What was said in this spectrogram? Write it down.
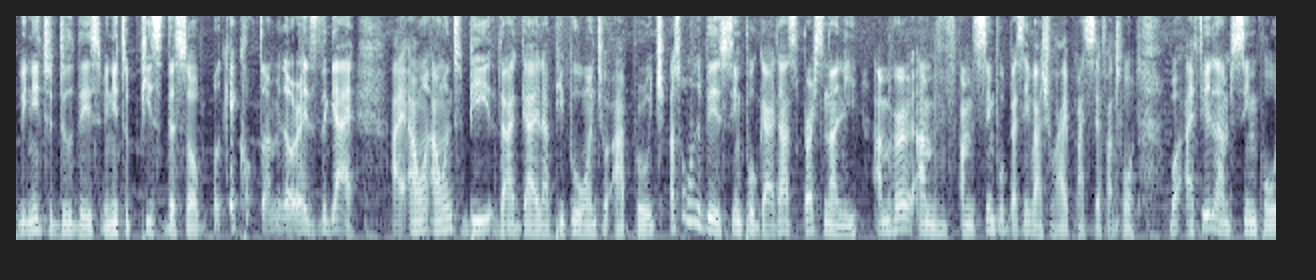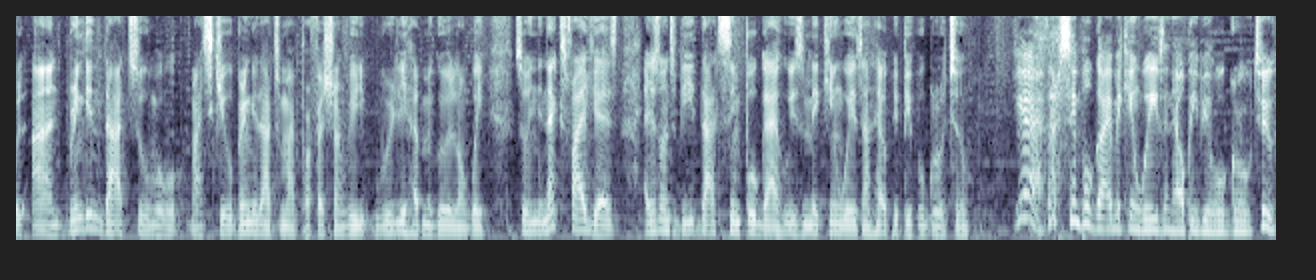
we need to do this. We need to piece this up. Okay, call Tamilore is the guy. I, I, want, I want to be that guy that people want to approach. I also want to be a simple guy. That's personally, I'm very, I'm, I'm a simple person. If I should hype myself at all, but I feel I'm simple, and bringing that to my skill, bringing that to my profession, really, really helped me go a long way. So in the next five years, I just want to be that simple guy who is making waves and helping people grow too. Yeah, that simple guy making waves and helping people grow too.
